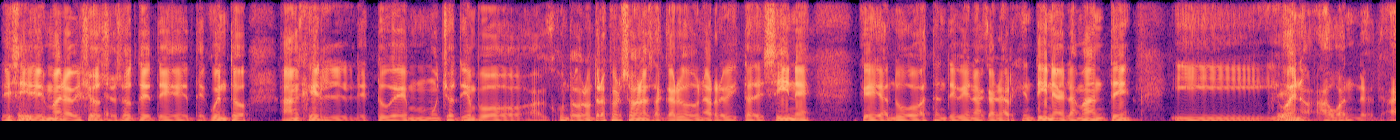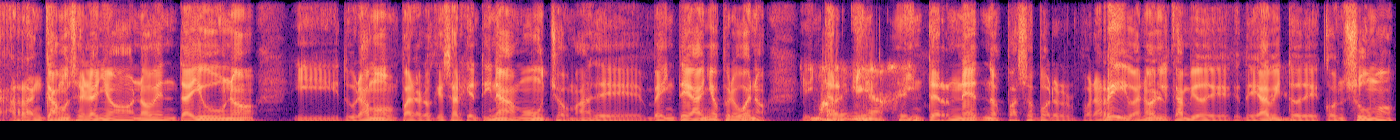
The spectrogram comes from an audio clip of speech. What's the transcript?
Es, es maravilloso. Yo te, te, te cuento, Ángel, estuve mucho tiempo ah, junto con otras personas a cargo de una revista de cine que anduvo bastante bien acá en la Argentina, El Amante, y, bueno, arrancamos el año 91 y duramos para lo que es Argentina mucho, más de 20 años, pero bueno, Internet nos pasó por, por arriba, ¿no? El cambio de, hábito de consumo,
